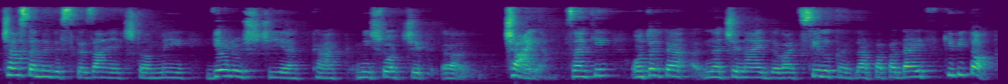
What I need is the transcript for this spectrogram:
Часто мы бы сказали, что мы верующие, как мешочек э, чая. Знаете, он только начинает давать силу, когда попадает в кипяток.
